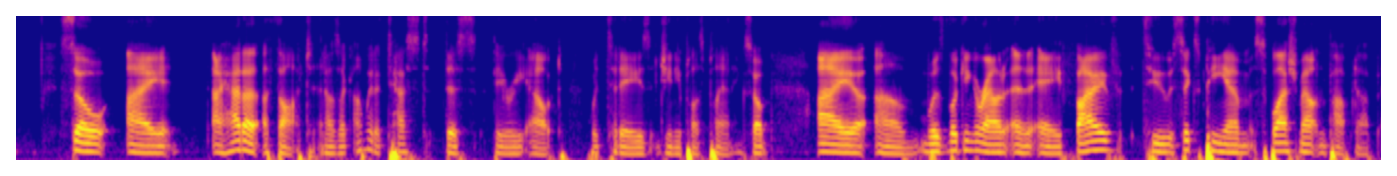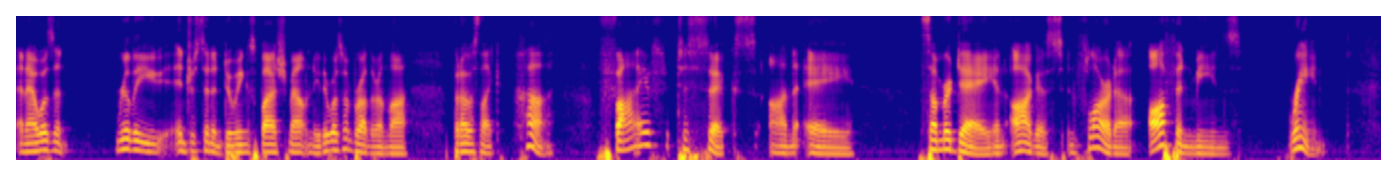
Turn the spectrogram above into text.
so I I had a, a thought, and I was like, I'm going to test this theory out with today's Genie Plus planning. So I um, was looking around, and a 5 to 6 p.m. Splash Mountain popped up, and I wasn't really interested in doing Splash Mountain. Neither was my brother-in-law, but I was like, huh, 5 to 6 on a summer day in August in Florida often means rain.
